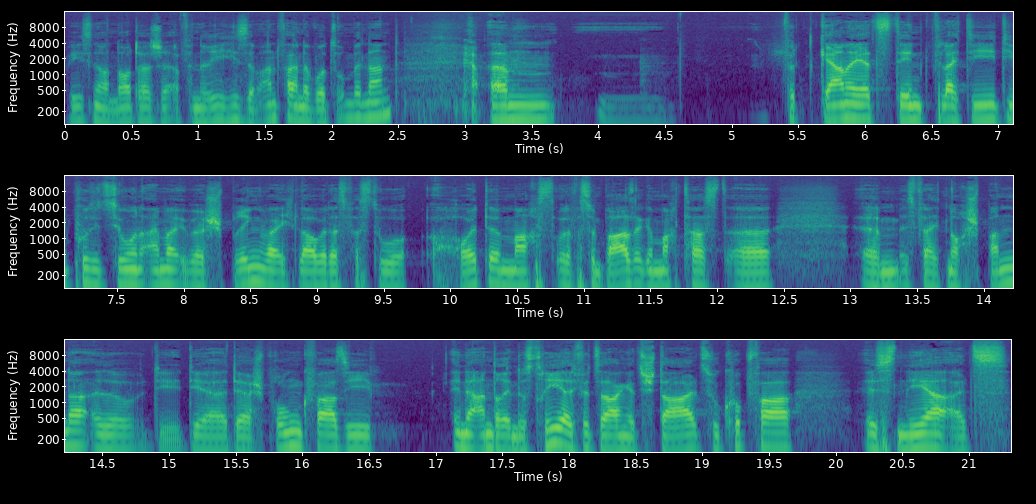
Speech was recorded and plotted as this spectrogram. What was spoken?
wie hieß es noch, Norddeutsche Affinerie hieß am Anfang, da wurde es umbenannt. Ja. Ähm, würde gerne jetzt den, vielleicht die, die Position einmal überspringen, weil ich glaube, das, was du heute machst oder was du in Basel gemacht hast, äh, ähm, ist vielleicht noch spannender. Also die, der, der Sprung quasi in eine andere Industrie, also ich würde sagen, jetzt Stahl zu Kupfer ist näher als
